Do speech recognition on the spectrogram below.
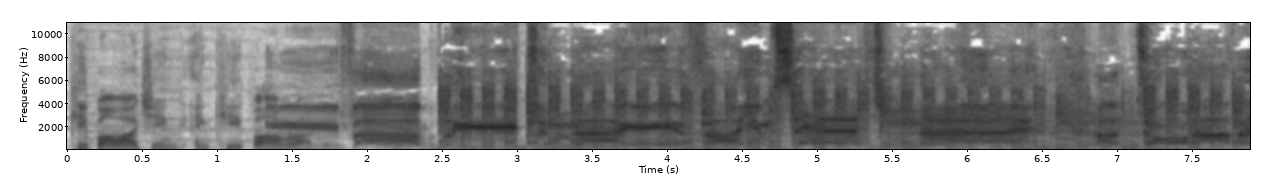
keep on watching and keep on rocking. If I bleed tonight, if I am sad tonight, I don't have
